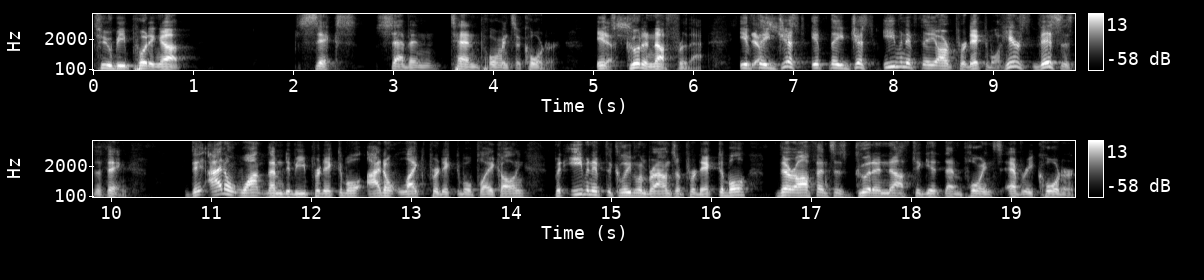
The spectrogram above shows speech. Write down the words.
to be putting up six, seven, ten points a quarter. It's yes. good enough for that. If yes. they just, if they just, even if they are predictable, here's this is the thing. They, I don't want them to be predictable. I don't like predictable play calling. But even if the Cleveland Browns are predictable, their offense is good enough to get them points every quarter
